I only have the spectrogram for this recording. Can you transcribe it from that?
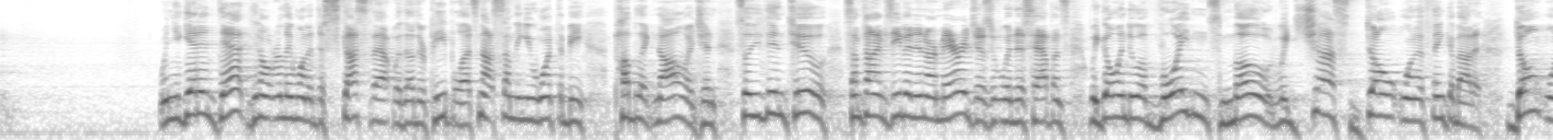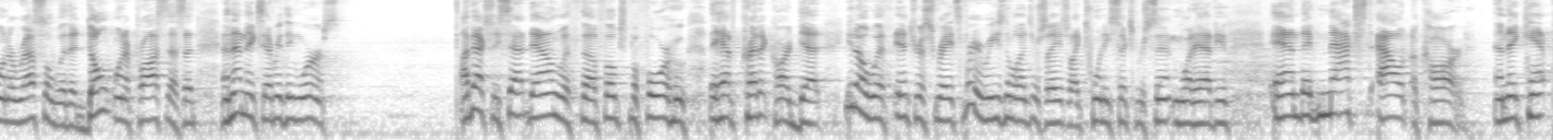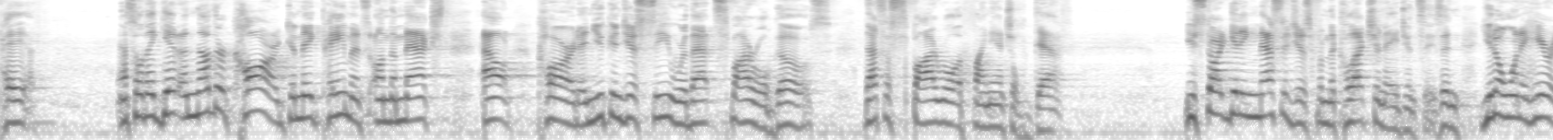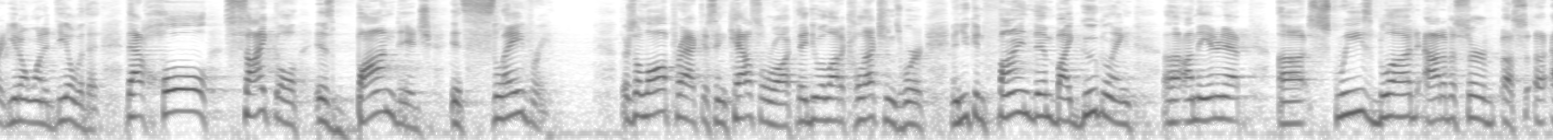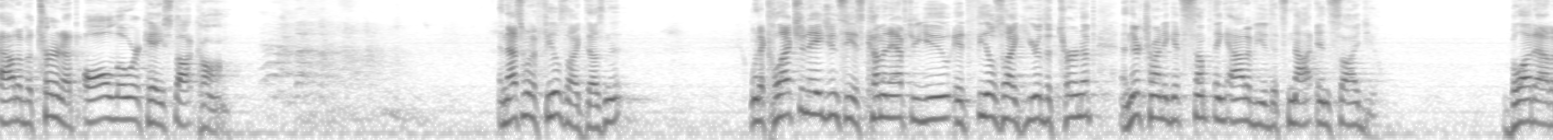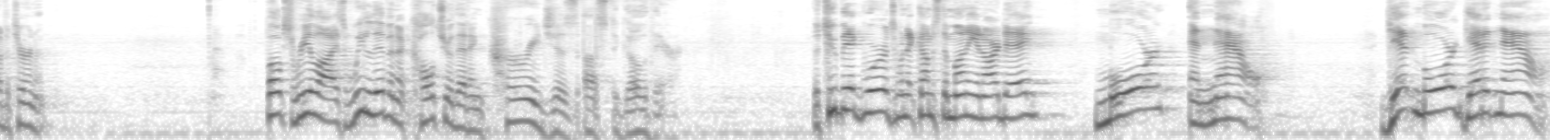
When you get in debt, you don't really want to discuss that with other people. That's not something you want to be public knowledge. And so then, too, sometimes even in our marriages, when this happens, we go into avoidance mode. We just don't want to think about it, don't want to wrestle with it, don't want to process it. And that makes everything worse. I've actually sat down with uh, folks before who they have credit card debt, you know, with interest rates, very reasonable interest rates, like 26% and what have you. And they've maxed out a card and they can't pay it. And so they get another card to make payments on the maxed out card. And you can just see where that spiral goes. That's a spiral of financial death. You start getting messages from the collection agencies, and you don't want to hear it, you don't want to deal with it. That whole cycle is bondage, it's slavery. There's a law practice in Castle Rock. They do a lot of collections work, and you can find them by Googling uh, on the internet uh, squeeze blood out of a, serve, uh, uh, out of a turnip, all lowercase.com. and that's what it feels like, doesn't it? When a collection agency is coming after you, it feels like you're the turnip and they're trying to get something out of you that's not inside you. Blood out of a turnip. Folks, realize we live in a culture that encourages us to go there. The two big words when it comes to money in our day more and now. Get more, get it now.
